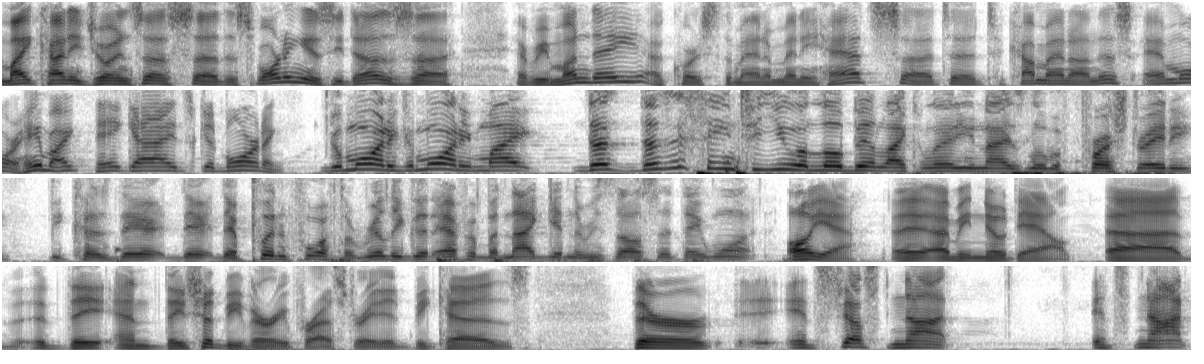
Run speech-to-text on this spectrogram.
Mike Conti joins us uh, this morning as he does uh, every Monday. Of course, the man of many hats uh, to, to comment on this and more. Hey, Mike. Hey, guys. Good morning. Good morning. Good morning, Mike. Does does it seem to you a little bit like Atlanta United is a little bit frustrating because they're they're they're putting forth a really good effort but not getting the results that they want? Oh yeah, I mean no doubt. Uh, they and they should be very frustrated because they're it's just not it's not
